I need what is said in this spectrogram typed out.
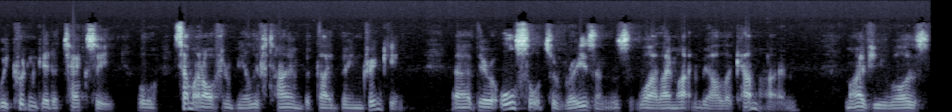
we couldn't get a taxi, or someone offered me a lift home, but they'd been drinking. Uh, there are all sorts of reasons why they mightn't be able to come home. My view was,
